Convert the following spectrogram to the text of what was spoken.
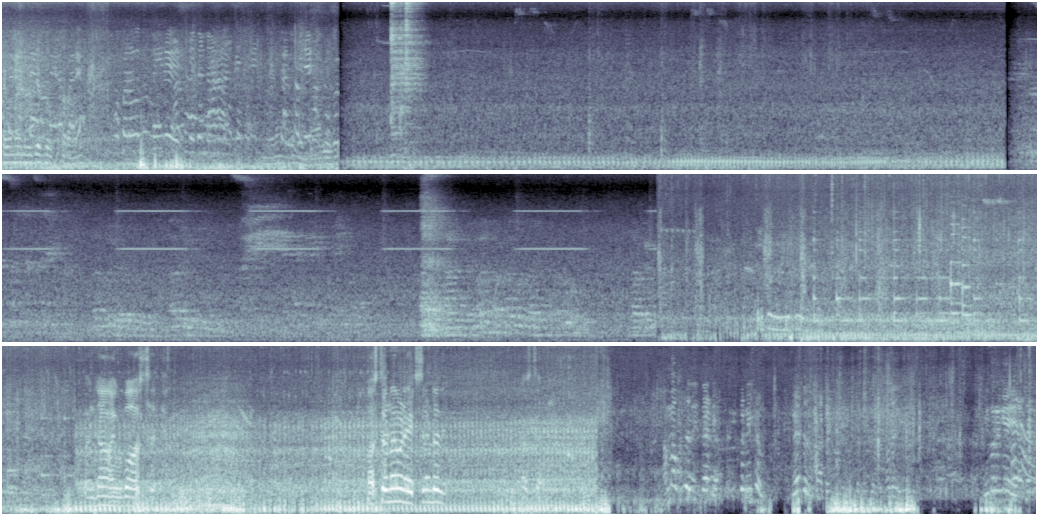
ಕಟ್ಟೆಗೊಮ್ಮೆ ನುಗ್ಗೆ ಹೋಗ್ತಾರ Thank you. బాగా వస్తుంది వస్తున్నా మేడం ఎక్సలెంట్ ఉంది వస్తా అమ్మ ఒకసారి ఇద్దండి ఒక్క నిమిషం మేతో మాట్లాడు మీ కొరకే అసలు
